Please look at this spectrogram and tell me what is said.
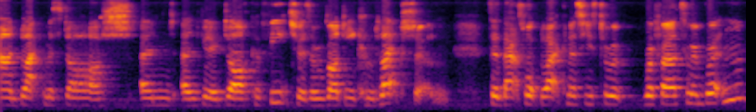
and black moustache and and you know darker features and ruddy complexion. So that's what blackness used to re- refer to in Britain.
